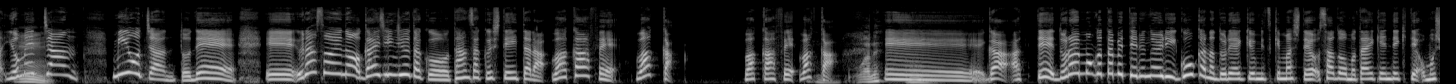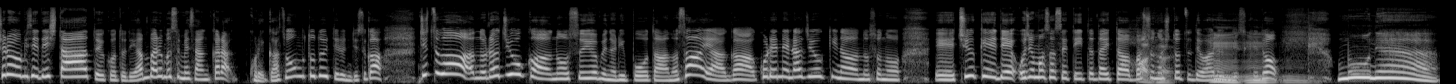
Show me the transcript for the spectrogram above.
間、嫁ちゃん、みおちゃんとで、えー、浦添の外人住宅を探索していたら、和カフェ、和カ、和カフェ、和カ、うん。えーがあって、ドラえもんが食べているのより豪華などら焼きを見つけましたよ。茶道も体験できて面白いお店でした。ということで、やんばる娘さんから、これ画像も届いてるんですが、実は、あの、ラジオカーの水曜日のリポーターのサーヤが、これね、ラジオ沖縄のその、えー中継でお邪魔させていただいた場所の一つではあるんですけど、もうね、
